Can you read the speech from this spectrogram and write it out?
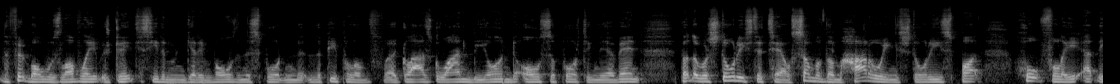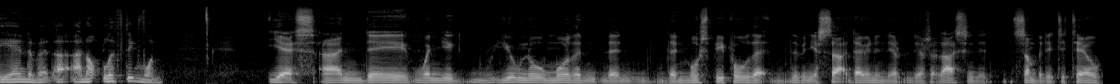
the football was lovely. It was great to see them and get involved in the sport, and the, the people of uh, Glasgow and beyond all supporting the event. But there were stories to tell. Some of them harrowing stories, but hopefully at the end of it, a, an uplifting one. Yes, and uh, when you you'll know more than, than than most people that, when you're sat down and they're, you're asking somebody to tell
